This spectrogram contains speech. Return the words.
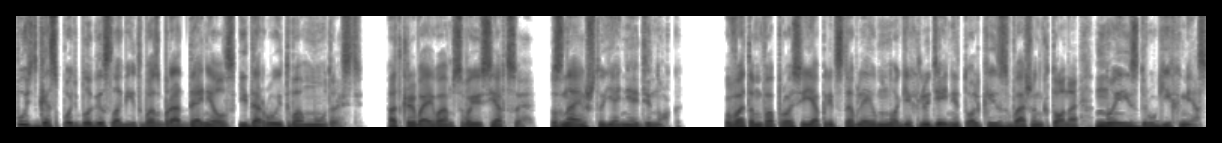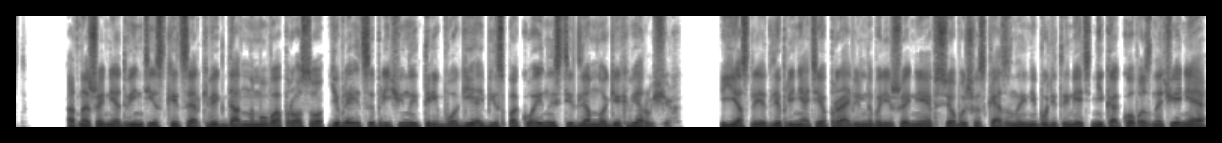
Пусть Господь благословит вас, брат Дэниелс, и дарует вам мудрость, открывая вам свое сердце, зная, что я не одинок. В этом вопросе я представляю многих людей не только из Вашингтона, но и из других мест. Отношение адвентистской церкви к данному вопросу является причиной тревоги и обеспокоенности для многих верующих. Если для принятия правильного решения все вышесказанное не будет иметь никакого значения,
